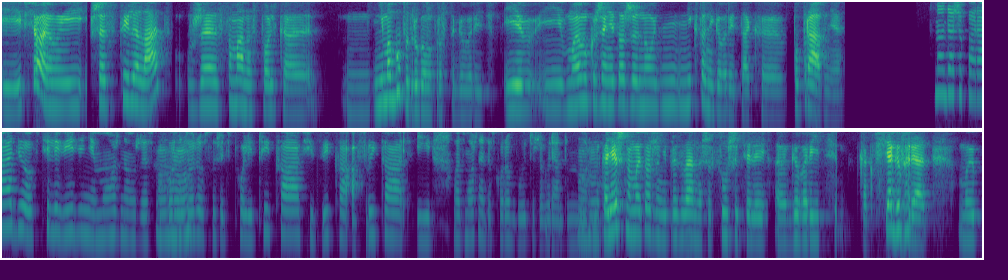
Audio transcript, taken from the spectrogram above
И все, и przez tyle lat уже сама настолько не могу по-другому просто говорить. И, и в моем окружении тоже, ну, никто не говорит так э, поправнее. Но даже по радио, в телевидении можно уже спокойно mm-hmm. тоже услышать политика, физика, Африка, и, возможно, это скоро будет уже вариантом нормы. Mm-hmm. Конечно, мы тоже не призываем наших слушателей э, говорить, как все говорят. Мы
